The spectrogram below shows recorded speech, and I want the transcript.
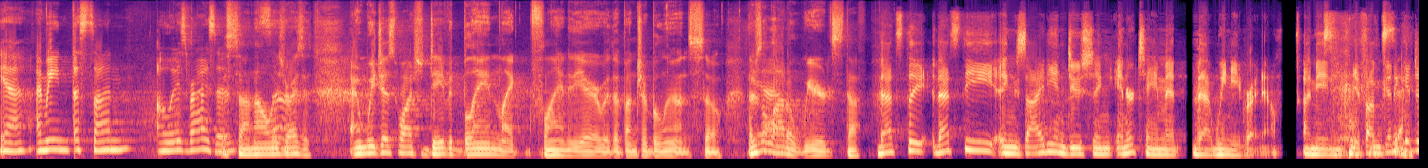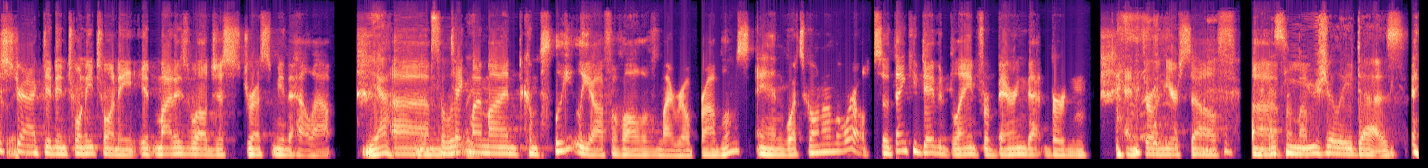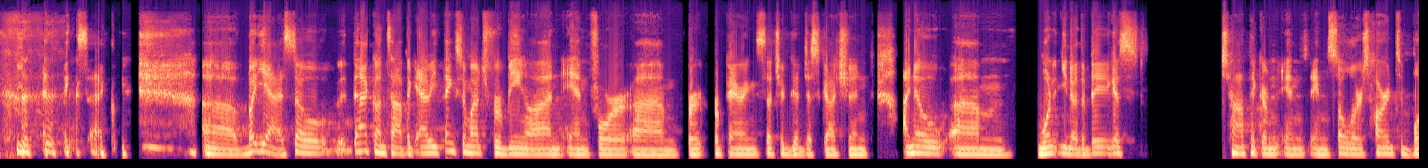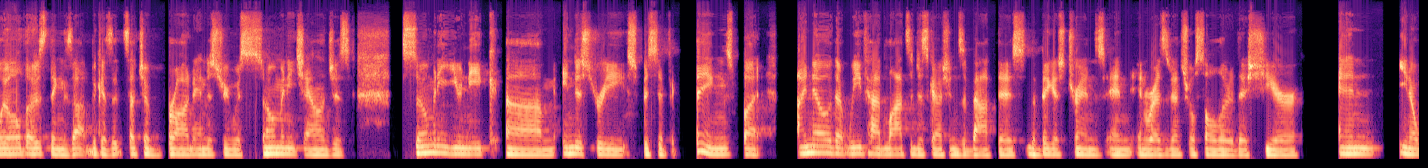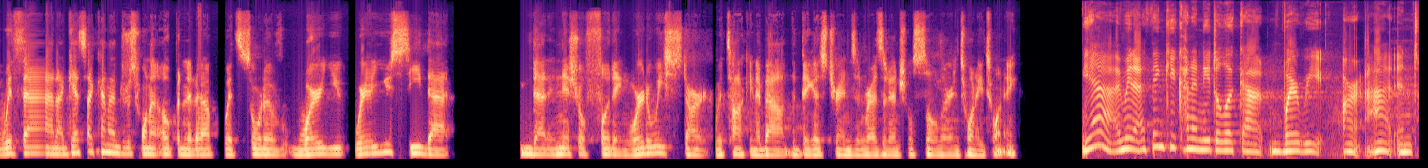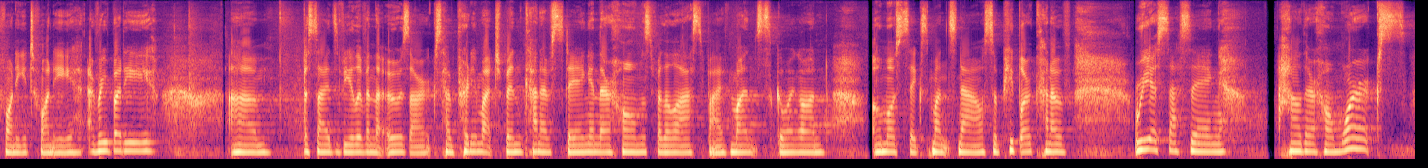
Yeah. I mean, the sun always rises. The sun always so- rises. And we just watched David Blaine like fly into the air with a bunch of balloons. So there's a lot of weird stuff. That's the that's the anxiety inducing entertainment that we need right now. I mean, if I'm going to get distracted in 2020, it might as well just stress me the hell out. Yeah, Um, absolutely. take my mind completely off of all of my real problems and what's going on in the world. So thank you, David Blaine, for bearing that burden and throwing yourself uh, as he a usually does. exactly. Uh, but yeah, so back on topic, Abby, thanks so much for being on and for um, for preparing such a good discussion. I know um, one, you know, the biggest topic in, in, in solar is hard to boil those things up because it's such a broad industry with so many challenges, so many unique um, industry specific things. But I know that we've had lots of discussions about this, the biggest trends in, in residential solar this year. And you know, with that, I guess I kind of just want to open it up with sort of where you where you see that that initial footing. Where do we start with talking about the biggest trends in residential solar in 2020? Yeah. I mean, I think you kind of need to look at where we are at in 2020. Everybody, um, besides if you live in the Ozarks, have pretty much been kind of staying in their homes for the last five months, going on almost six months now. So people are kind of reassessing how their home works,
